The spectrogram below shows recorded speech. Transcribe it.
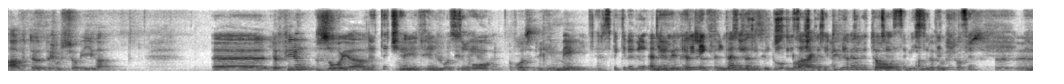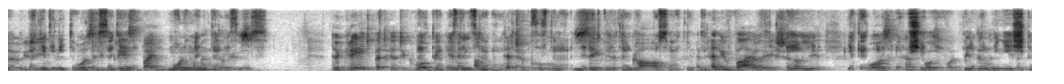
after the Rousseau era, Uh, the film Zoya, made in 44, was remade. Respektive byl udělán remake filmu Zoya z roku 44 a v literatuře se místo tendence uplatnit jiný tón prosadil monumentalismus. The great patriotic war became an untouchable sacred cow, and any violation of it Jakékoliv porušení bylo od nynějška.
